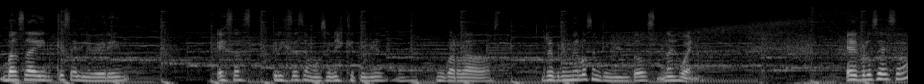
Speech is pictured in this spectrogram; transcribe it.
vas a ir que se liberen esas tristes emociones que tienes guardadas. Reprimir los sentimientos no es bueno. El proceso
